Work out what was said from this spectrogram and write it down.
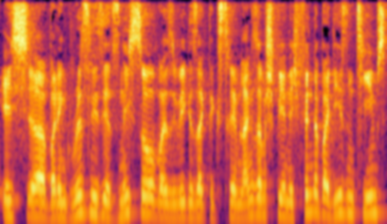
ich äh, bei den Grizzlies jetzt nicht so, weil sie wie gesagt extrem langsam spielen. Ich finde bei diesen Teams,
